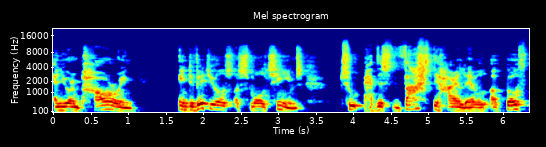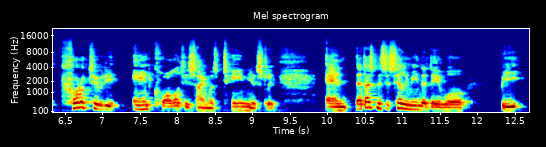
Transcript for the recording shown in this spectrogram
and you're empowering individuals or small teams to have this vastly higher level of both productivity and quality simultaneously. And that doesn't necessarily mean that they will be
